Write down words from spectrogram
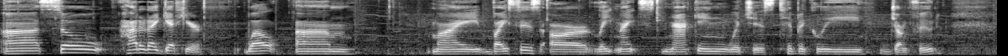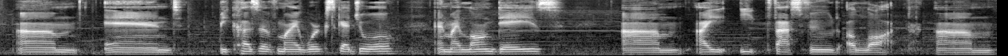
Uh, so, how did I get here? Well, um, my vices are late night snacking, which is typically junk food, um, and because of my work schedule and my long days, um, I eat fast food a lot. Um,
